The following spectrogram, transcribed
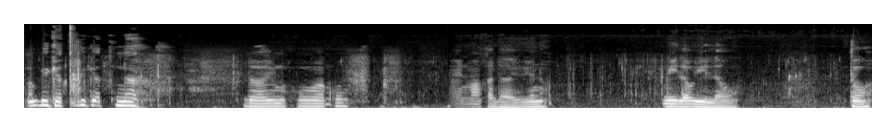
Ang bigat-bigat na. Kadayo nakuha ko. Ayun mga kadayo, yan o. May ilaw-ilaw. Ito.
